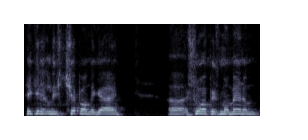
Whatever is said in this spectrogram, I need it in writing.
he can at least chip on the guy, uh, slow up his momentum,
